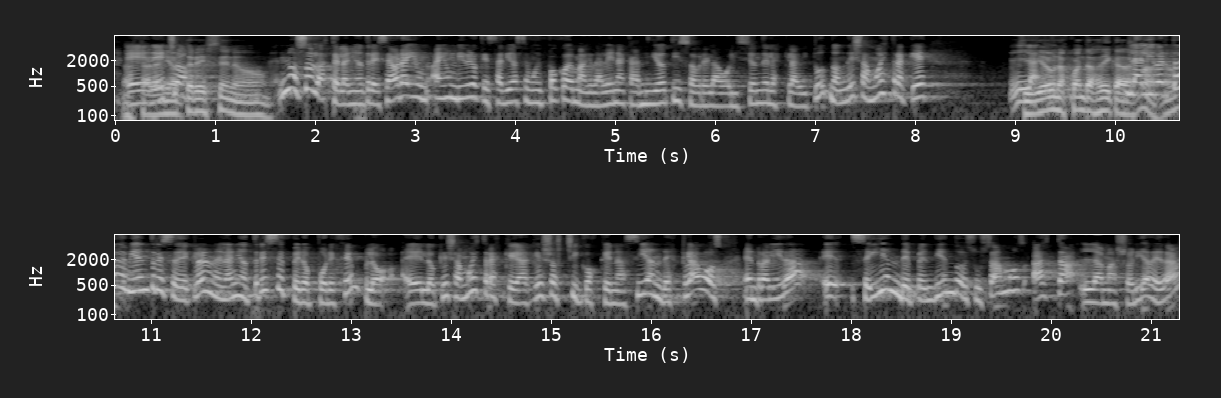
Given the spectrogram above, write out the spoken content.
Hasta eh, el año 13 no. No solo hasta el año 13. Ahora hay un, hay un libro que salió hace muy poco de Magdalena Candiotti sobre la abolición de la esclavitud, donde ella muestra que Siguió unas cuantas décadas. La más, libertad ¿no? de vientre se declara en el año 13, pero por ejemplo, eh, lo que ella muestra es que aquellos chicos que nacían de esclavos en realidad eh, seguían dependiendo de sus amos hasta la mayoría de edad.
